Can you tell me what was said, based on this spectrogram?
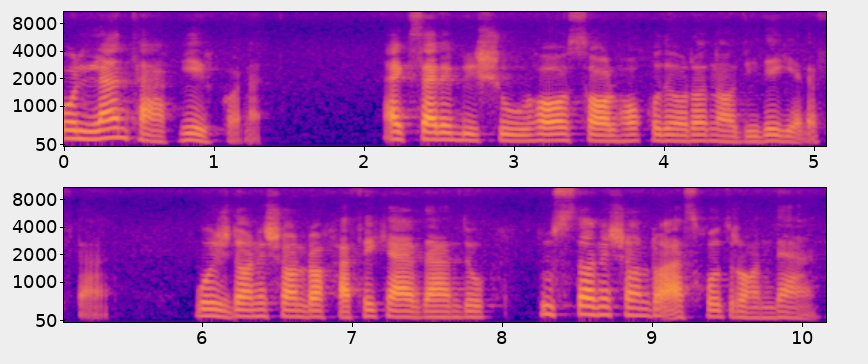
کلا تغییر کند اکثر بیشورها سالها خدا را نادیده گرفتند. وجدانشان را خفه کردند و دوستانشان را از خود راندند.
